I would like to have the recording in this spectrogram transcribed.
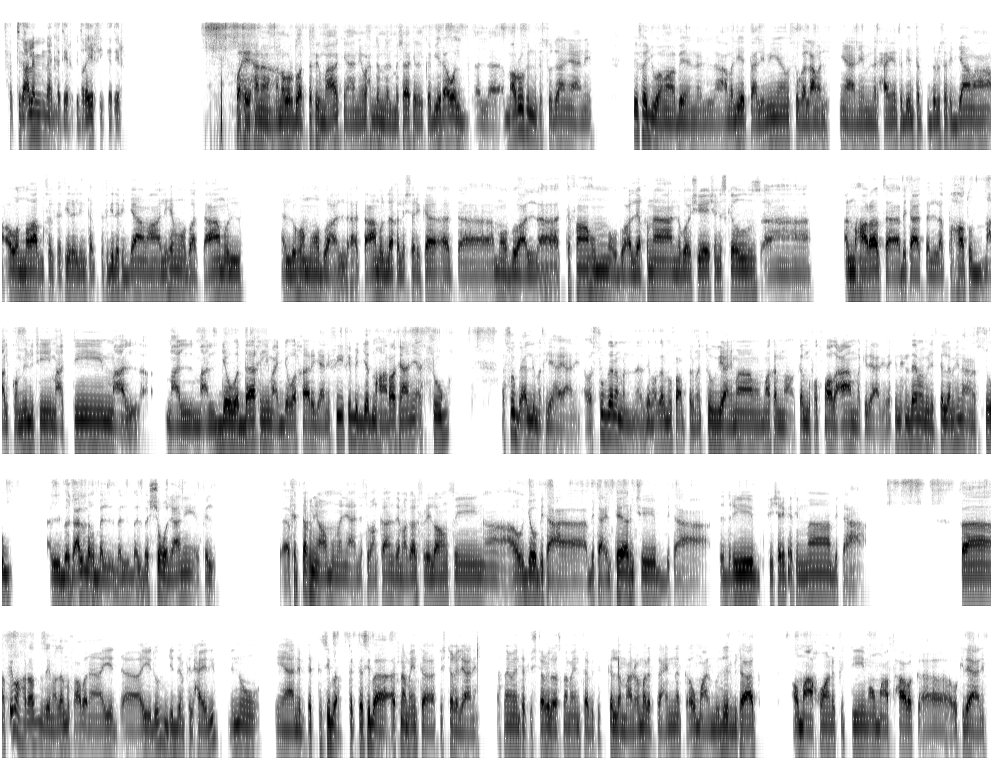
فبتتعلم منها كثير بتغير فيك كثير صحيح. أنا أنا برضو أتفق معاك. يعني واحدة من المشاكل الكبيرة أو المعروف انه في السودان يعني في فجوة ما بين العملية التعليمية وسوق العمل. يعني من الحاجات اللي أنت بتدرسها في الجامعة أو النواقص الكثيرة اللي أنت بتفقدها في الجامعة اللي هي موضوع التعامل اللي هو موضوع التعامل داخل الشركات آه، موضوع التفاهم موضوع الإقناع ال negotiation skills المهارات آه، بتاعت التخاطب مع ال community مع ال team مع ال مع ال مع الجو الداخلي مع الجو الخارجي يعني في في بجد مهارات يعني السوق السوق بيعلمك ليها يعني. أو السوق ده لما زي ما قال مصعب كلمة سوق دي يعني ما ما كلمة كلمة فضفاضة عامة كده يعني. لكن إحنا دائما بنتكلم هنا عن السوق اللي بيتعلق بال بال بال بالشغل يعني في في التقنية عموما يعني سواء كان زي ما قال freelancing أو job بتاع بتاع internship بتاع تدريب في شركة ما بتاع. ففي مهارات زي ما قال مصعب أنا ايد ايده جدا في الحاجات دي إنه يعني بتكتسبها بتكتسبها أثناء ما أنت بتشتغل يعني. أثناء ما أنت بتشتغل واثناء ما أنت بتتكلم مع العملاء بتاعينك أو مع المدير بتاعك أو مع أخوانك في ال team أو مع أصحابك آه، وكده يعني.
